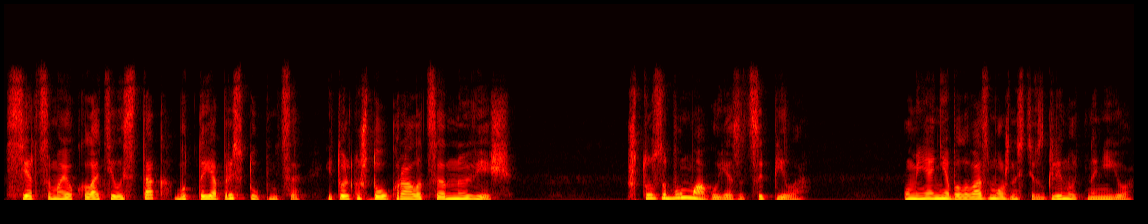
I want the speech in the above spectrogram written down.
Сердце мое колотилось так, будто я преступница и только что украла ценную вещь. Что за бумагу я зацепила? У меня не было возможности взглянуть на нее.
